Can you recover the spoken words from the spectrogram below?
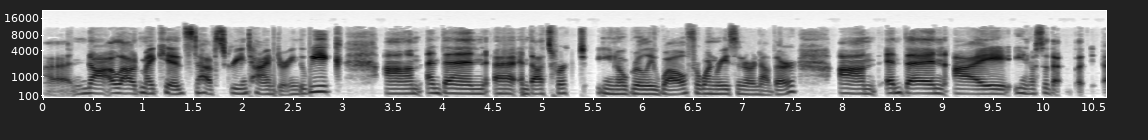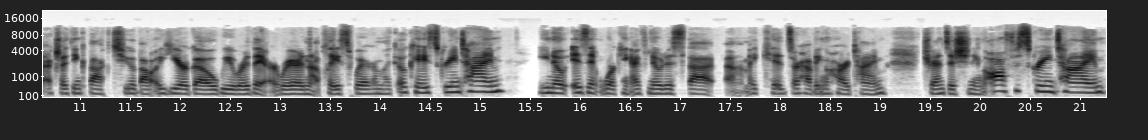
uh, not allowed my kids to have screen time during the week, um, and then, uh, and that's worked, you know, really well for one reason or another. Um, and then then I, you know, so that actually I think back to about a year ago, we were there. We are in that place where I'm like, okay, screen time, you know, isn't working. I've noticed that uh, my kids are having a hard time transitioning off of screen time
